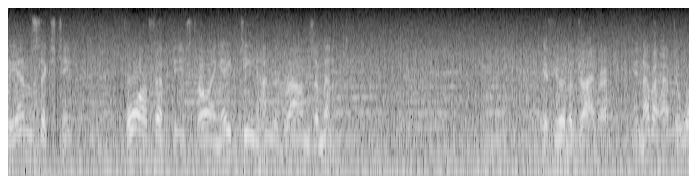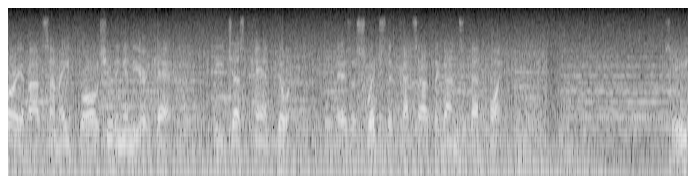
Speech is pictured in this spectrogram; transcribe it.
the M16, four 50s throwing 1,800 rounds a minute. If you're the driver, you never have to worry about some eight ball shooting into your cab. He just can't do it. There's a switch that cuts out the guns at that point. See?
